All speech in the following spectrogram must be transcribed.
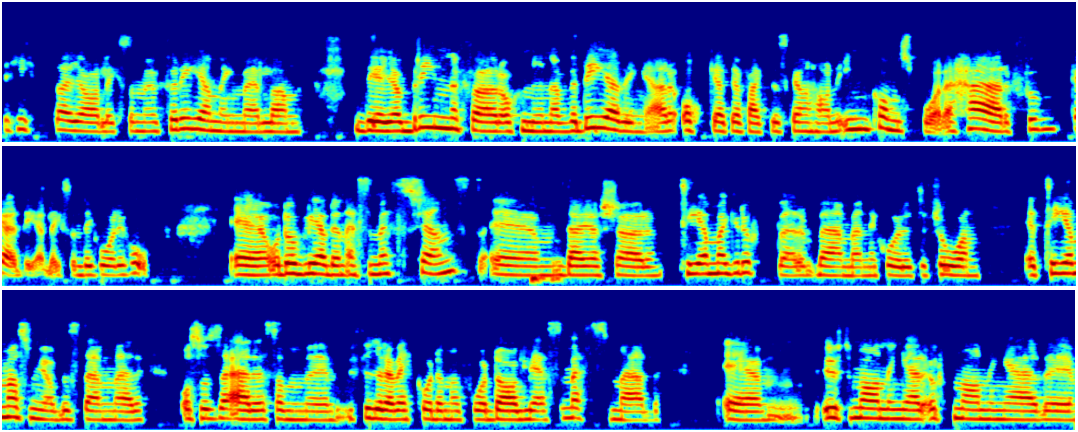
hittar jag liksom en förening mellan det jag brinner för och mina värderingar och att jag faktiskt kan ha en inkomst på det. Här funkar det, liksom, det går ihop. Eh, och då blev det en sms-tjänst eh, där jag kör temagrupper med människor utifrån ett tema som jag bestämmer och så, så är det som eh, fyra veckor där man får dagliga sms med eh, utmaningar, uppmaningar, eh,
